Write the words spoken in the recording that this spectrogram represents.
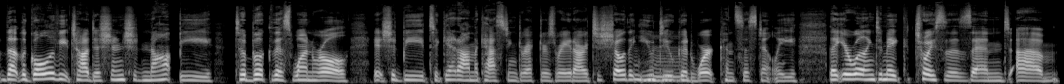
that the goal of each audition should not be to book this one role. It should be to get on the casting director's radar, to show that you do good work consistently, that you're willing to make choices and um,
